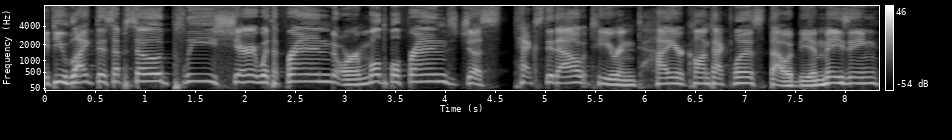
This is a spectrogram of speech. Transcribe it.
If you like this episode, please share it with a friend or multiple friends. Just text it out to your entire contact list. That would be amazing.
